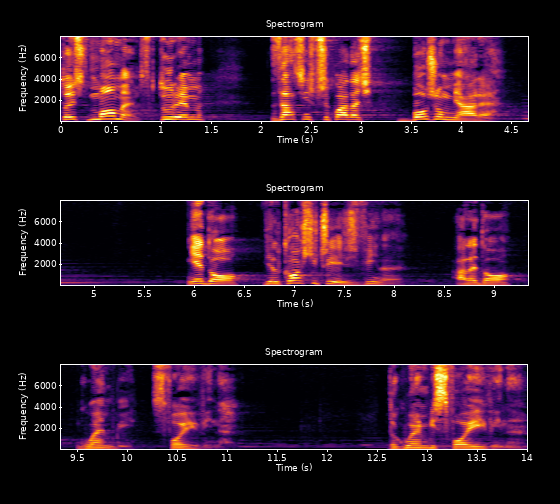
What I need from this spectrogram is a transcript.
to jest moment, w którym zaczniesz przykładać Bożą miarę nie do wielkości czyjejś winy, ale do głębi swojej winy. Do głębi swojej winy.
